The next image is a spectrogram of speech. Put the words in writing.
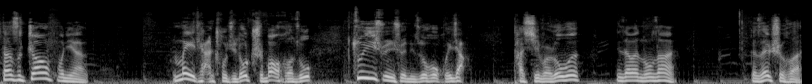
但是丈夫呢，每天出去都吃饱喝足，醉醺醺的，最后回家，他媳妇儿都问你在外弄啥？跟谁吃喝？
